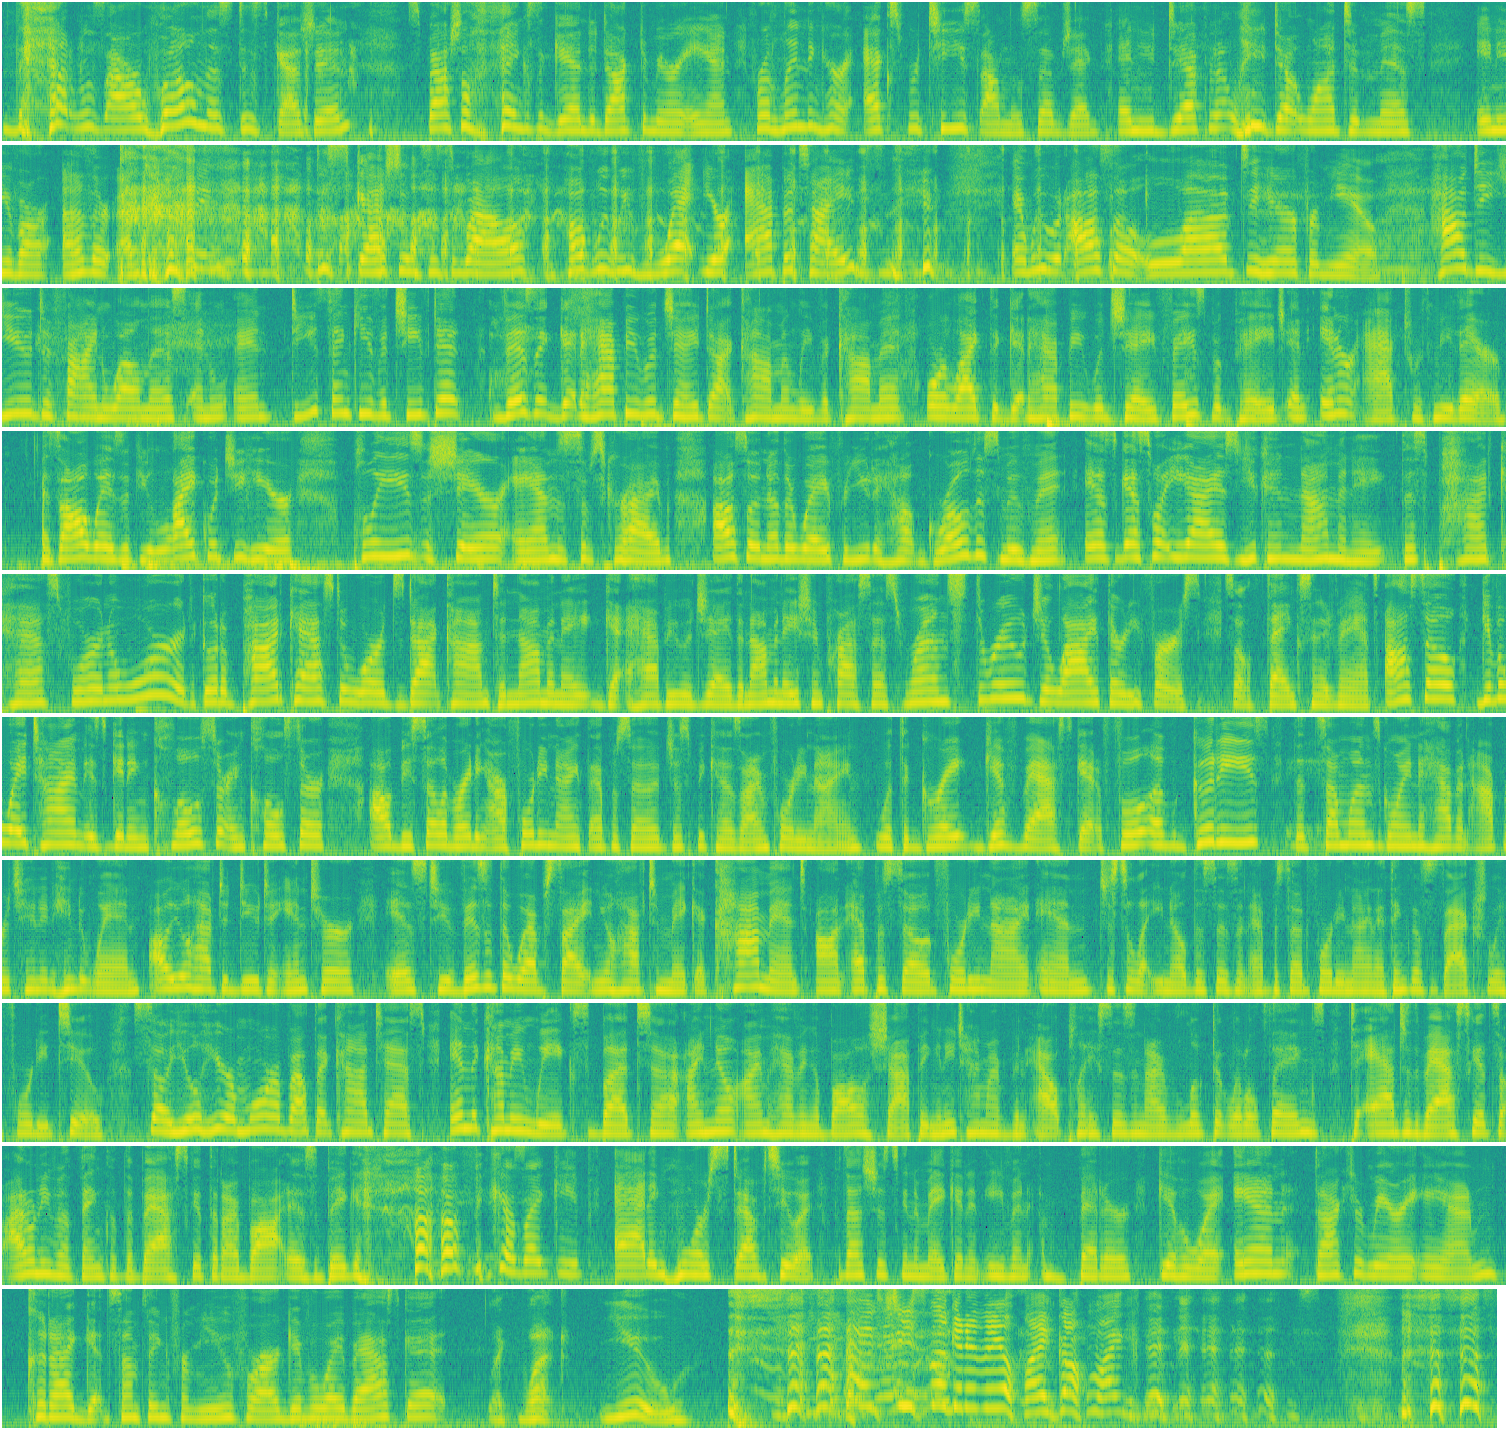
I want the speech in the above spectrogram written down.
that was our wellness discussion. Special thanks again to Dr. Mary Ann for lending her expertise on the subject, and you definitely don't want to miss any of our other upcoming discussions as well. Hopefully, we've whet your appetites. and we would also love to hear from you. How do you define wellness and, and do you think you've achieved it? Visit gethappywithjay.com and leave a comment or like the Get Happy with Jay Facebook page and interact with me there. As always, if you like what you hear, please share and subscribe. Also, another way for you to help grow this movement is guess what, you guys? You can nominate this podcast for an award. Go to podcastawards.com to nominate Get Happy with Jay. The nomination process runs through July 31st. So, thanks in advance. Also, giveaway time is getting closer and closer. I'll be celebrating our 49th episode just because I'm 49 with a great gift basket full of goodies that someone's going to have an opportunity to win. All you'll have to do to enter is to visit the website and you'll have to make a comment on episode 49. And just to let you know, this isn't episode 49. I think this is actually 42. So you'll hear more about that contest in the coming weeks. But uh, I know I'm having a ball shopping anytime I've been out places and I've looked at little things to add to the basket. So I don't even think that the basket that I bought is big enough because I keep adding more stuff to it. But that's just going to make it an even better giveaway. And Dr. Mary Ann, could I get something from you for our giveaway basket? Like what? You. She's looking at me like, oh my goodness.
